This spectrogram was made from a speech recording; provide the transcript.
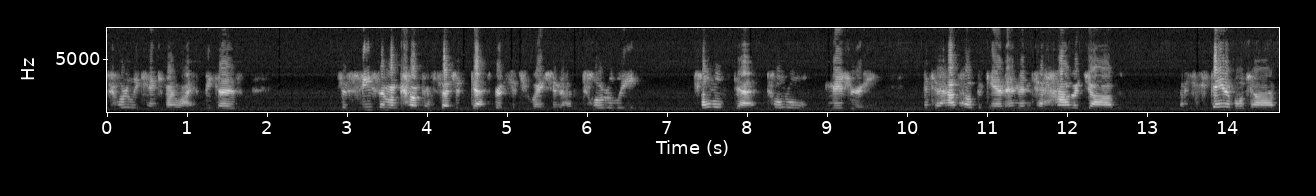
totally changed my life because to see someone come from such a desperate situation of totally, total death, total misery, and to have hope again, and then to have a job, a sustainable job,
